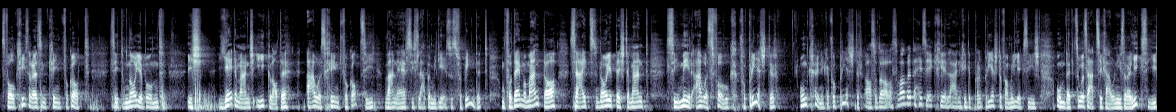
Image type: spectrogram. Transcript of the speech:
das Volk Israel sind Kind von Gott, seit dem Neuen Bund ist jeder Mensch eingeladen, auch ein Kind von Gott zu sein, wenn er sein Leben mit Jesus verbindet. Und von dem Moment an sagt das Neue Testament, sind wir auch ein Volk von Priestern und Könige von Priester. Also da, was war der Hesekiel eigentlich in der Priesterfamilie war und er zusätzlich auch ein Israelit war,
